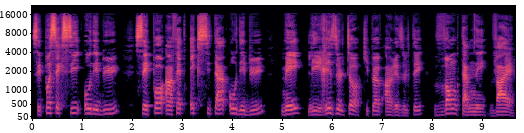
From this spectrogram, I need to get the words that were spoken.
c'est pas sexy au début, c'est pas en fait excitant au début, mais les résultats qui peuvent en résulter vont t'amener vers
